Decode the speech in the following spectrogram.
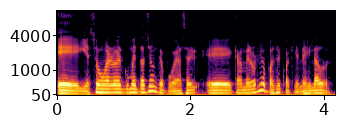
Eh, y eso es una argumentación que puede hacer eh, Carmelo Río, puede hacer cualquier legislador.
